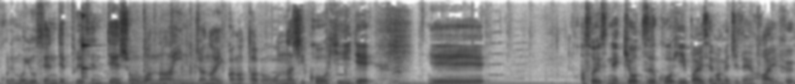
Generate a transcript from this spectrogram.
これも予選でプレゼンテーションはないんじゃないかな。多分同じコーヒーでえー、あそうですね。共通コーヒー焙煎豆事前配布。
